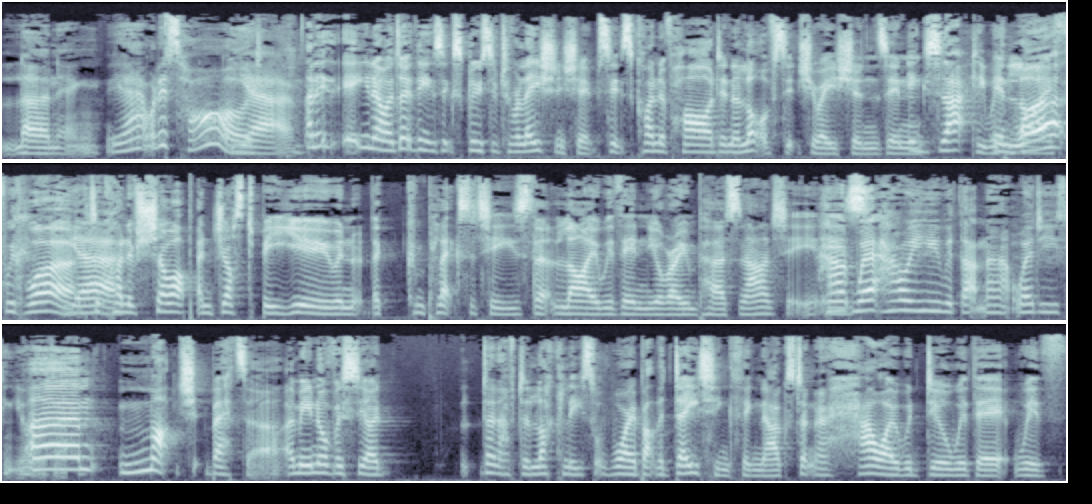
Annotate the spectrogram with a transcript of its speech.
learning Yeah, well, it's hard. Yeah. and it, it- you know, I don't think it's exclusive to relationships. It's kind of hard in a lot of situations in Exactly, with in work. life with work yeah. to kind of show up and just be you and the complexities that lie within your own personality. It how, is- where, how are you with that now where do you think you're Um, much better. I mean, obviously, I don't have to luckily sort of worry about the dating thing now because I don't know how I would deal with it with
